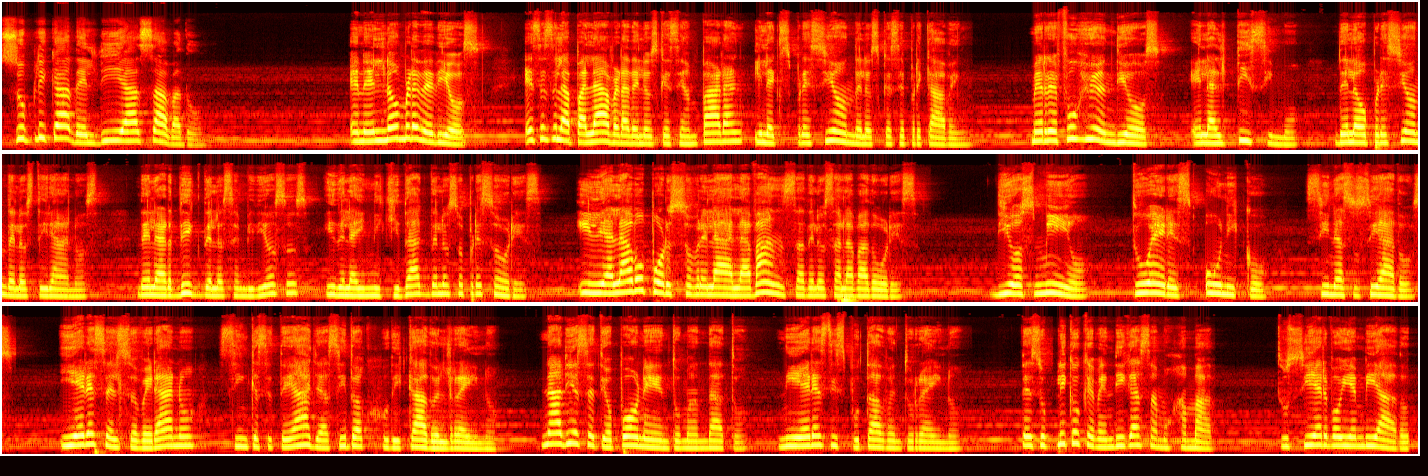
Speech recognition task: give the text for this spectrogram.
Súplica del día sábado. En el nombre de Dios, esa es la palabra de los que se amparan y la expresión de los que se precaven. Me refugio en Dios, el Altísimo, de la opresión de los tiranos, del ardid de los envidiosos y de la iniquidad de los opresores, y le alabo por sobre la alabanza de los alabadores. Dios mío, tú eres único, sin asociados y eres el soberano sin que se te haya sido adjudicado el reino. Nadie se te opone en tu mandato, ni eres disputado en tu reino. Te suplico que bendigas a Muhammad, tu siervo y enviado,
